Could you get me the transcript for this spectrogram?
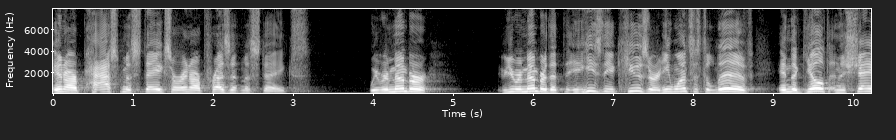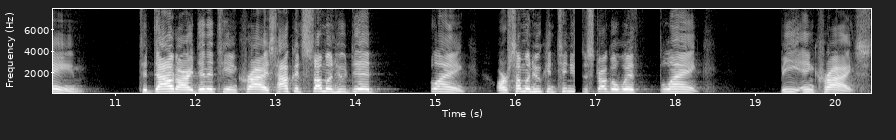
in our past mistakes or in our present mistakes. We remember, you remember that he's the accuser and he wants us to live in the guilt and the shame, to doubt our identity in Christ. How could someone who did blank or someone who continues to struggle with blank be in Christ?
